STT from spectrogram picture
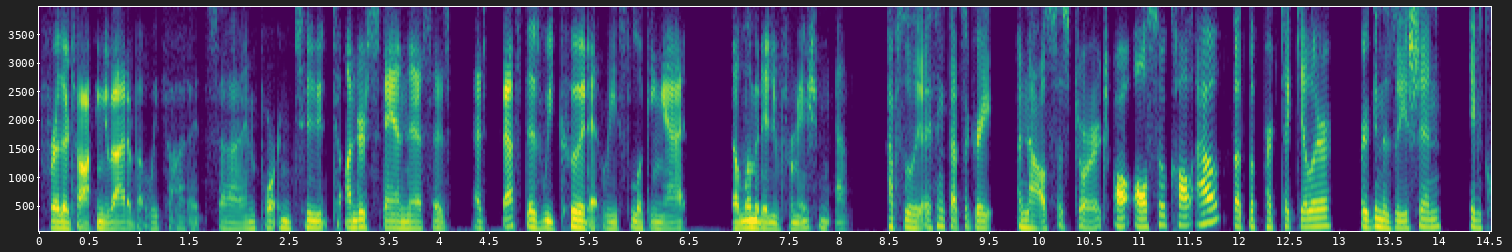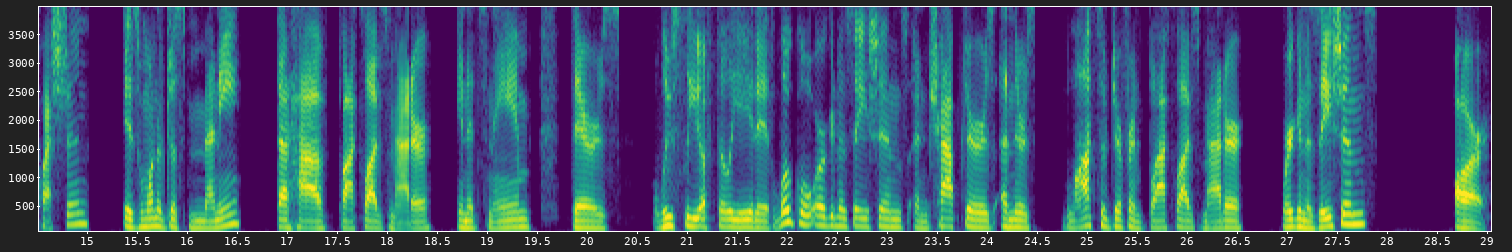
further talking about it, but we thought it's uh, important to to understand this as as best as we could, at least looking at the limited information we have. Absolutely, I think that's a great analysis, George. I'll also call out that the particular organization in question is one of just many that have Black Lives Matter in its name. There's loosely affiliated local organizations and chapters, and there's lots of different Black Lives Matter organizations are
